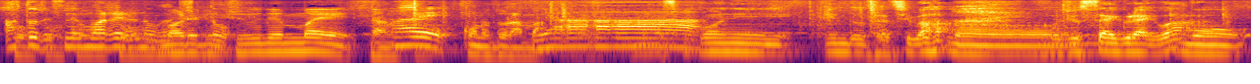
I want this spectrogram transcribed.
後ですね生まれるの生まれるがきっと。10年前なんですよ、はい。このドラマ。いやそこに遠藤たちはもう50歳ぐらいはも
